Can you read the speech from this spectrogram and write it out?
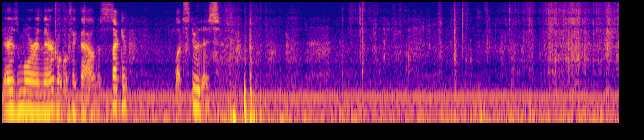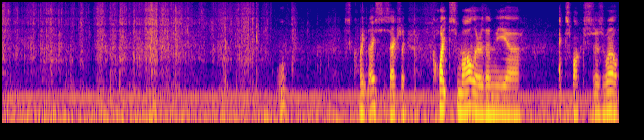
There's more in there, but we'll take that out in a second. Let's do this. Quite nice. It's actually quite smaller than the uh, Xbox as well.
